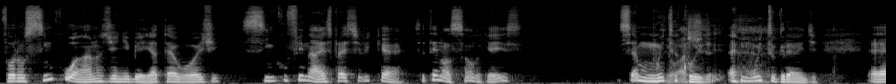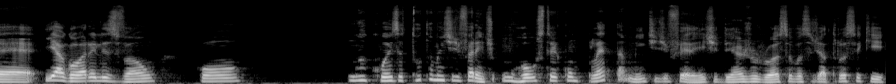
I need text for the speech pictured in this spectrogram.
foram cinco anos de NBA até hoje, cinco finais para Steve Kerr. Você tem noção do que é isso? Isso é muita Eu coisa, que, é, é, muito grande. É, e agora eles vão com uma coisa totalmente diferente, um roster completamente diferente. De Andrew Russell, você já trouxe aqui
